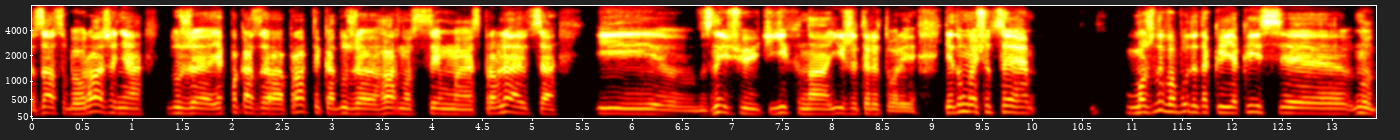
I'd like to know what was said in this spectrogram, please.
засоби ураження дуже, як показує практика, дуже гарно з цим е, справляються і е, знищують їх на їх же території. Я думаю, що це можливо буде такий якийсь, е, ну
